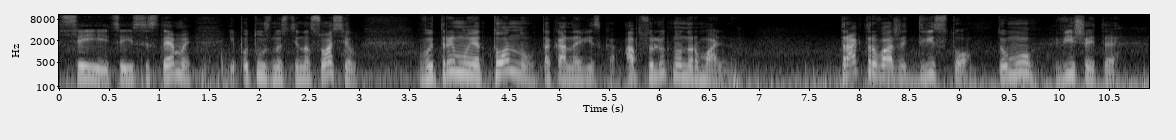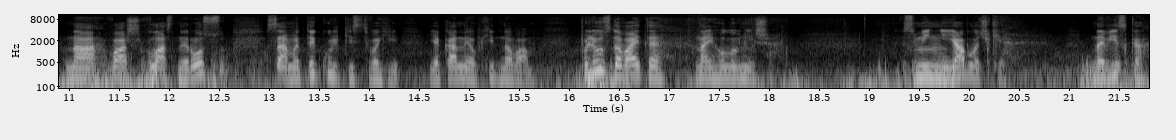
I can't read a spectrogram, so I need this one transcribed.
всієї цієї системи і потужності насосів витримує тонну така навіска абсолютно нормально. Трактор важить 200, тому вішайте на ваш власний розсуд саме ту кількість ваги, яка необхідна вам. Плюс давайте найголовніше: змінні яблучки, навіска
